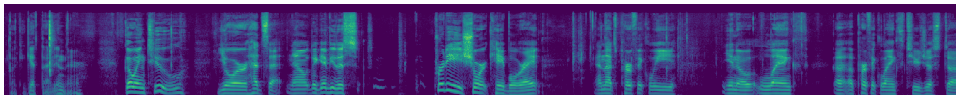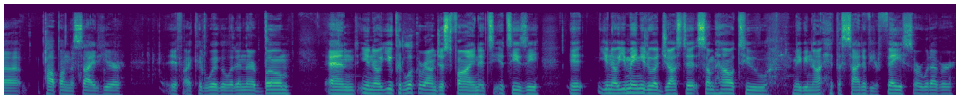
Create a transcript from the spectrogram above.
if I could get that in there, going to your headset. Now they give you this pretty short cable, right? And that's perfectly, you know, length, uh, a perfect length to just uh, pop on the side here. If I could wiggle it in there, boom. And, you know, you could look around just fine. It's, it's easy. It, you know, you may need to adjust it somehow to maybe not hit the side of your face or whatever.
